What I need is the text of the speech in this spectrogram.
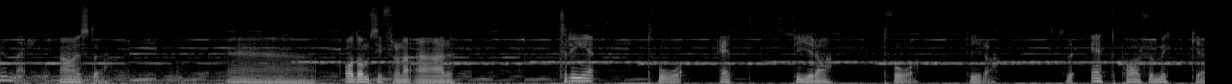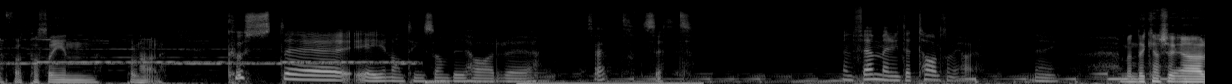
nummer. Ja, just det. Eh, och de siffrorna är 3, 2, 1, 4, 2, 4. Så det är ett par för mycket för att passa in på den här. Kust eh, är ju någonting som vi har eh, Sett. sett. Men fem är inte ett tal som vi har. Nej. Men det kanske är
